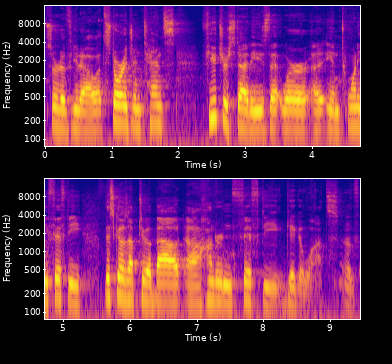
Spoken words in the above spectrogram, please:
sort of, you know, storage intense future studies that were uh, in 2050, this goes up to about 150 gigawatts of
